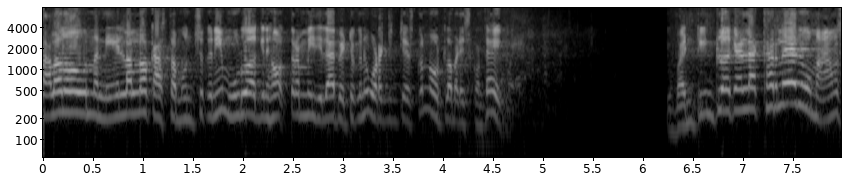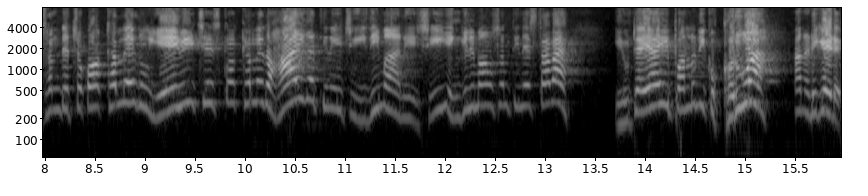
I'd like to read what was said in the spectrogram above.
తలలో ఉన్న నీళ్ళలో కాస్త ముంచుకుని మూడో అగ్నిహోత్రం మీద ఇలా పెట్టుకుని ఉడకించేసుకుని నోట్లో పడేసుకుంటే అయిపోయాయి. వంటింట్లోకి వెళ్ళక్కర్లేదు మాంసం తెచ్చుకోక్కర్లేదు ఏమీ చేసుకోక్కర్లేదు హాయిగా తినేసి ఇది మానేసి ఎంగిలి మాంసం తినేస్తావా? ఏమిటయ్యా ఈ పనులు? నీకు కరువా? అని అడిగాడు.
